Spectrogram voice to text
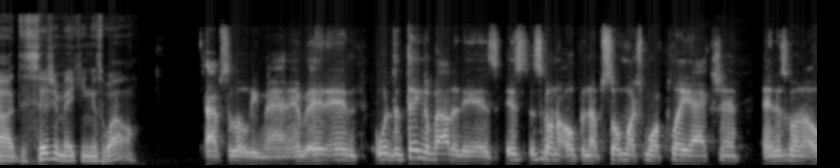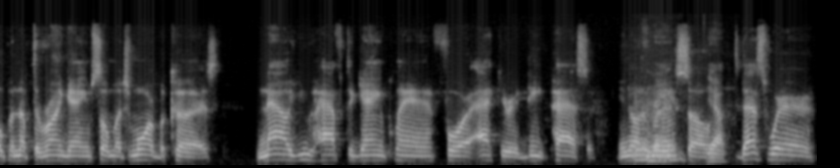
uh, decision making as well. Absolutely, man. And, and, and what the thing about it is, it's, it's going to open up so much more play action, and it's going to open up the run game so much more because now you have to game plan for accurate deep passer. You know what I mm-hmm. mean? So Yeah. that's where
